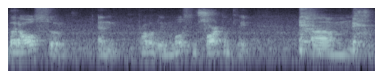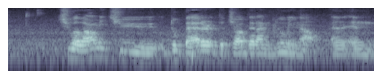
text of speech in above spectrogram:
but also, and probably most importantly, um, to allow me to do better the job that I'm doing now, and, and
